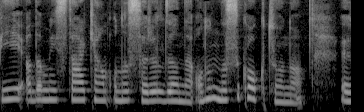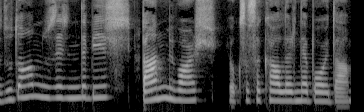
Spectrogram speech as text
bir adamı isterken ona sarıldığını, onun nasıl koktuğunu, e, dudağın üzerinde bir ben mi var yoksa sakalları ne boyda?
